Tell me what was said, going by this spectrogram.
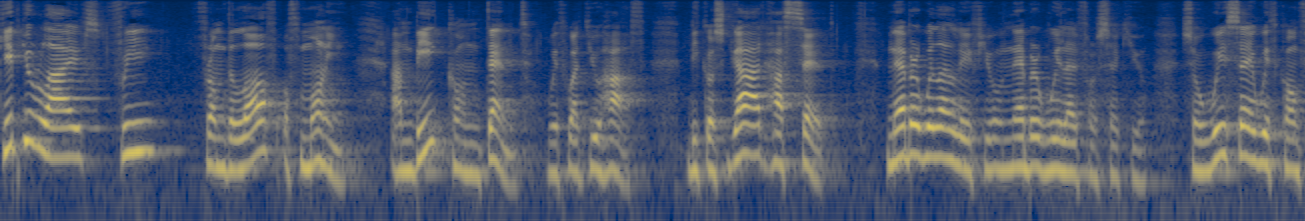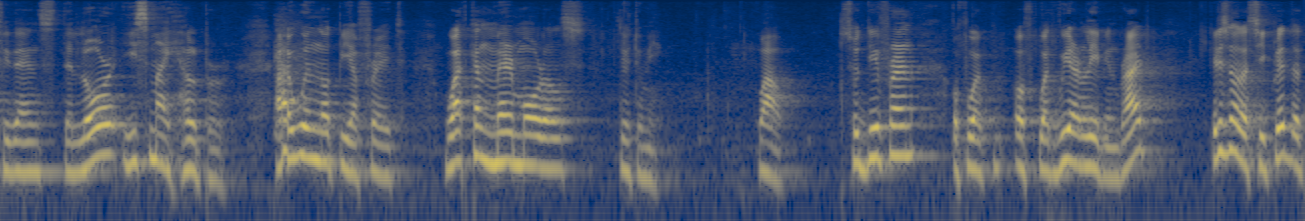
Keep your lives free from the love of money and be content with what you have, because God has said, Never will I leave you, never will I forsake you. So we say with confidence, The Lord is my helper. I will not be afraid. What can mere mortals do to me? Wow. So different of what, of what we are living, right? It is not a secret that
